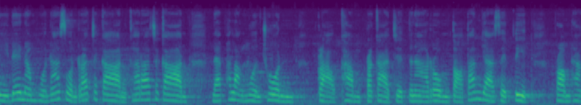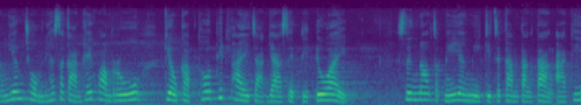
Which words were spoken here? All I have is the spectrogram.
นีได้นำหัวหน้าส่วนราชการข้าราชการ และพลังมวลชน กล่าวคำประกาศเจตนารมณ์ต่อต้านยาเสพติด พร้อมทั้งเยี่ยมชมนิทรรศการให้ความรู้ เกี่ยวกับโทษพิษภัยจากยาเสพติดด้วย ซึ่งนอกจากนี้ยังมีกิจกรรมต่างๆ อาทิ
